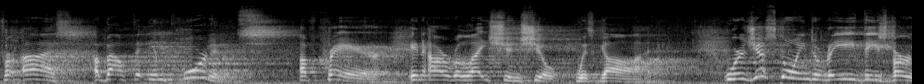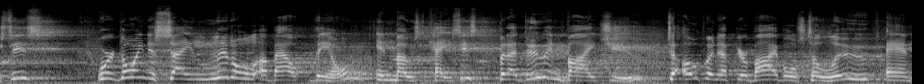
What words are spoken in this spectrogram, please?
for us about the importance of prayer in our relationship with God. We're just going to read these verses. We're going to say little about them in most cases, but I do invite you to open up your Bibles to Luke and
